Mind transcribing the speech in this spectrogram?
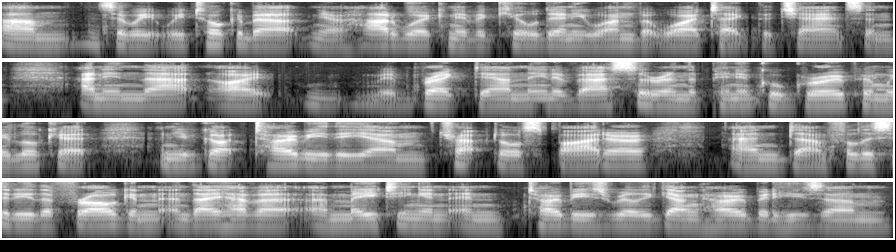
Um, and so we, we talk about you know hard work never killed anyone, but why take the chance? And and in that I break down Nina Vassar and the Pinnacle Group, and we look at and you've got Toby the um, trapdoor spider and um, Felicity the frog, and, and they have a, a meeting, and, and Toby's really gung ho, but he's um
